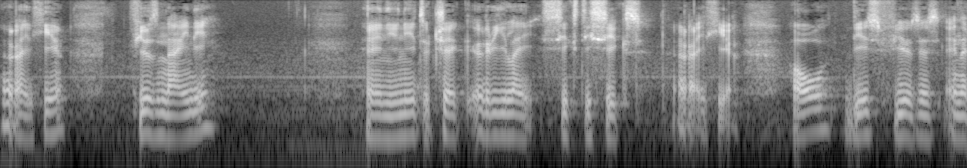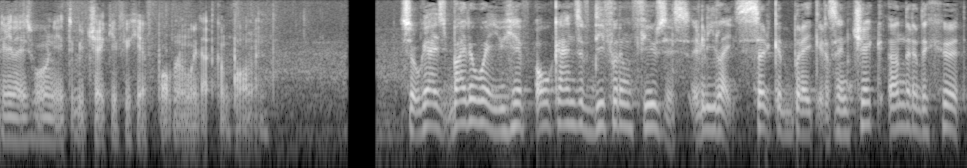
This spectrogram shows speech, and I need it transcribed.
right here. Fuse 90 and you need to check relay 66 right here. All these fuses and relays will need to be checked if you have problem with that component so guys, by the way, you have all kinds of different fuses, relays, circuit breakers and check under the hood.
